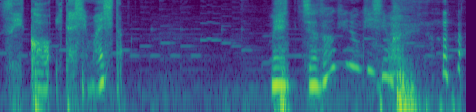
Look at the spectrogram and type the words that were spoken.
遂行いたしました。めっちゃドキドキしました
